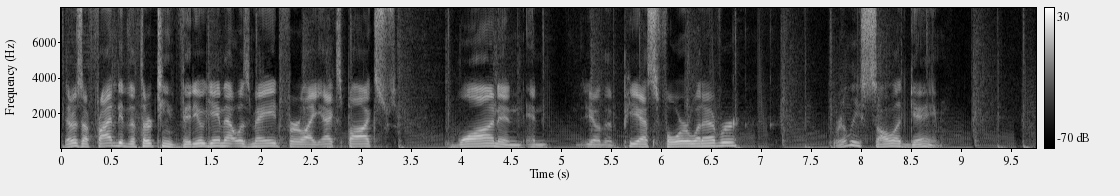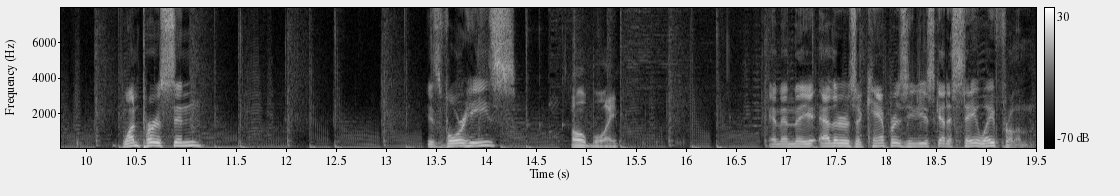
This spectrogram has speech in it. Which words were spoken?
There was a Friday the 13th video game that was made for like Xbox One and, and you know, the PS4 or whatever. Really solid game. One person is Voorhees, Oh boy. and then the others are campers, and you just got to stay away from them.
